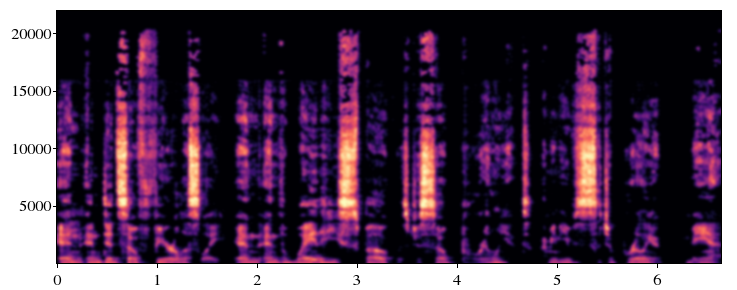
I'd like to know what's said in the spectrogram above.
and mm. and did so fearlessly. And and the way that he spoke was just so brilliant. I mean, he was such a brilliant man.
